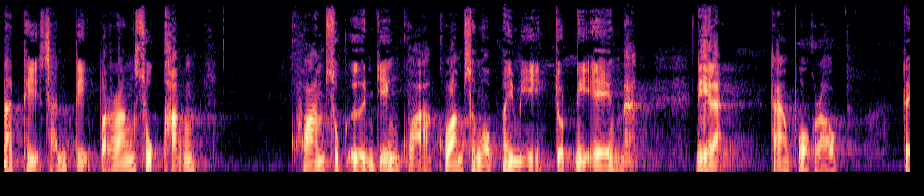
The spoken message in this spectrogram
นัตติสันติปรังสุขขัง ความสุขอื่นยิ่งกว่าความสงบไม่มีจุดนี้เองนะนี่แหละ ถ้าพวกเราได้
